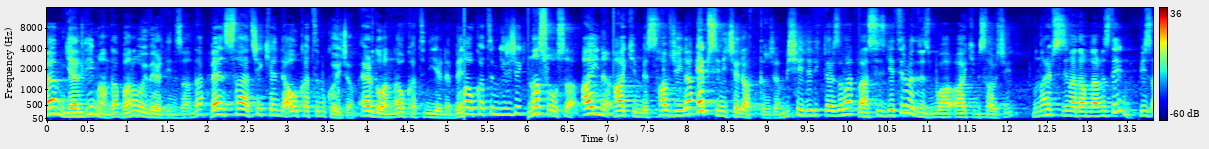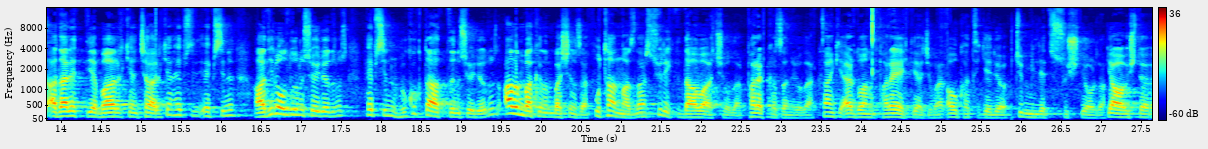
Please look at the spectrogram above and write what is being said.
Ben geldiğim anda, bana oy verdiğiniz anda ben sadece kendi avukatımı koyacağım. Erdoğan'ın avukatının yerine benim avukatım girecek. Nasıl olsa aynı hakim ve savcıyla hepsini içeri attıracağım. Bir şey dedikleri zaman lan siz getirmediniz mi bu ha- hakimi savcıyı? Bunlar hep sizin adamlarınız değil mi? Biz adalet diye bağırırken çağırırken hepsi, hepsinin adil olduğunu söylüyordunuz. Hepsinin hukuk dağıttığını söylüyordunuz. Alın bakalım başınıza. Utanmazlar. Sürekli dava açıyorlar. Para kazanıyorlar. Sanki Erdoğan'ın paraya ihtiyacı var. Avukatı geliyor. Bütün milleti suçluyor orada. Ya işte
